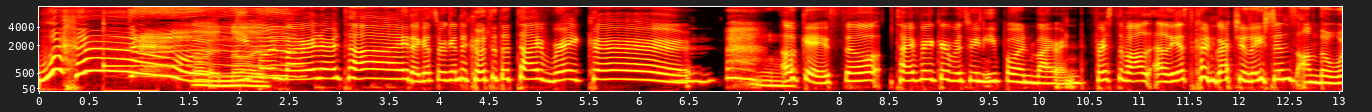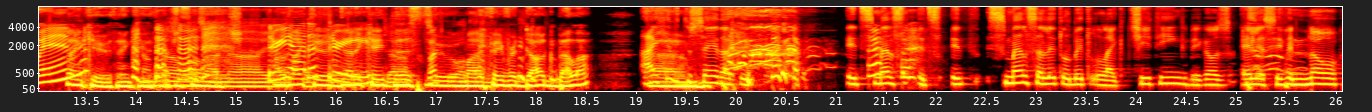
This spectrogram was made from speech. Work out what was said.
Woohoo! no. Ippo and Byron are tied. I guess we're gonna go to the tiebreaker. Okay, so tiebreaker between Ippo and Byron. First of all, Elias, congratulations on the win. Thank you, thank you. Thank Oh, you so much. no, yeah. Three out like of to three. dedicate Good this to But- my favorite dog, Bella. I have Um, to say that it, it smells it's it smells a little bit like cheating because Elias even know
